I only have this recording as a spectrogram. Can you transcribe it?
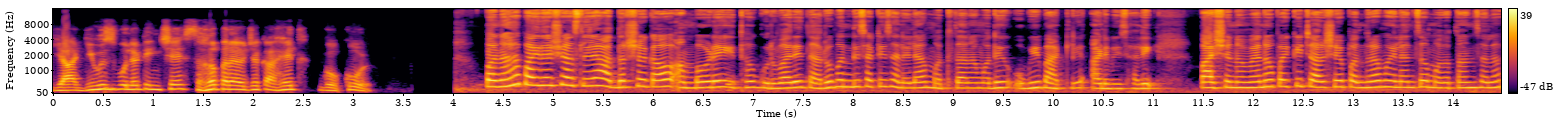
या न्यूज बुलेटिनचे सहप्रायोजक आहेत गोकुळ. पन्हाळा पायदर्शी असलेल्या आदर्श गाव आंबवडे इथं गुरुवारी दारूबंदीसाठी झालेल्या मतदानामध्ये उभी बाटली आडवी झाली. पाचशे नव्याण्णवपैकी चारशे पंधरा महिलांचं मतदान झालं.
